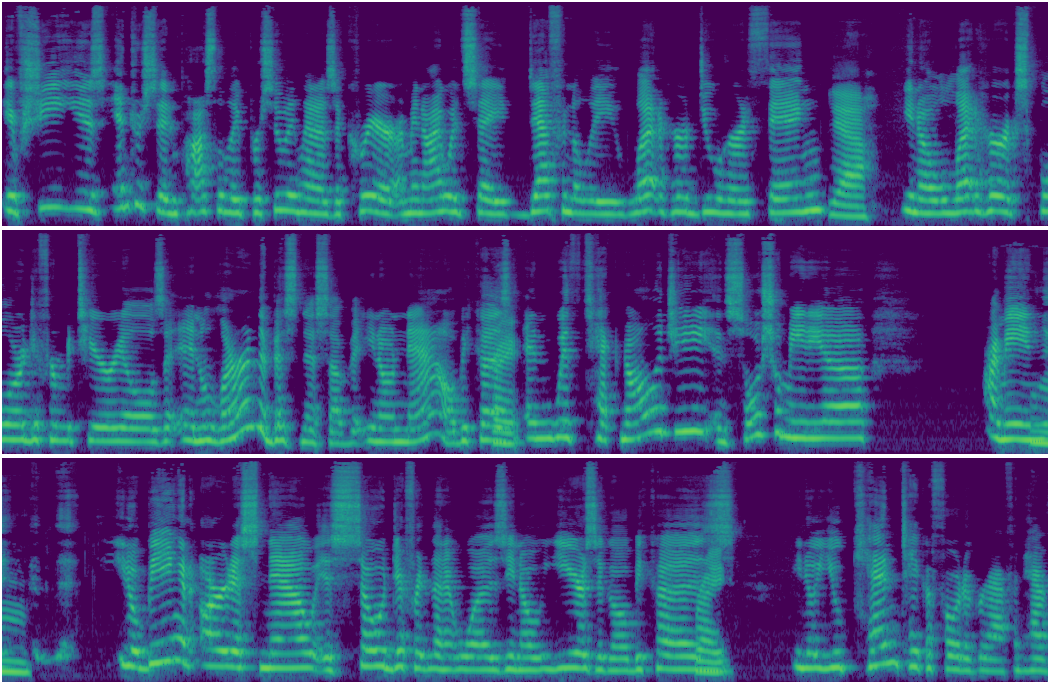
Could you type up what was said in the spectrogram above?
if she is interested in possibly pursuing that as a career, I mean, I would say definitely let her do her thing. Yeah. You know, let her explore different materials and learn the business of it, you know, now because, right. and with technology and social media, I mean, mm. you know, being an artist now is so different than it was, you know, years ago because. Right you know you can take a photograph and have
